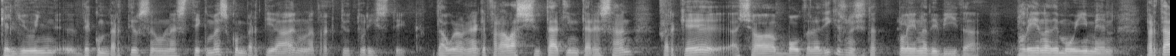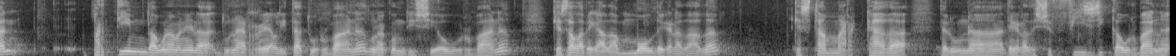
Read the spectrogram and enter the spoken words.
que lluny de convertir-se en un estigma es convertirà en un atractiu turístic. D'alguna manera que farà la ciutat interessant perquè això vol dir que és una ciutat plena de vida, plena de moviment. Per tant, partim d'alguna manera d'una realitat urbana, d'una condició urbana, que és a la vegada molt degradada, que està marcada per una degradació física, urbana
